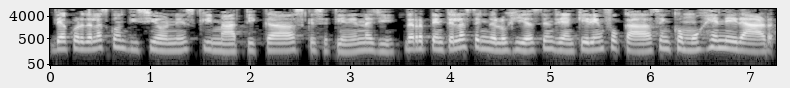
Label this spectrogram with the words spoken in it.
de acuerdo a las condiciones climáticas que se tienen allí. De repente las tecnologías tendrían que ir enfocadas en cómo generar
